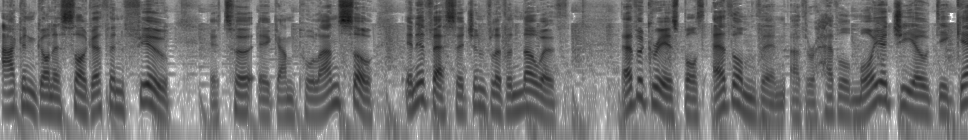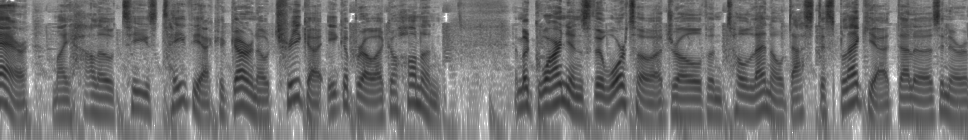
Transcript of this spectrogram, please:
agan gonesogaeth yn ffiw, y ty i gampwl anso, in y fesage yn flyddyn newydd. Evergrees bos eddom ddyn a ddrhefel mwy geo di ger mae halo tis teiddiac y triga i gybro a gohonon. Yma gwarnians ddiwarto a yn toleno das displegia delers in yr.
